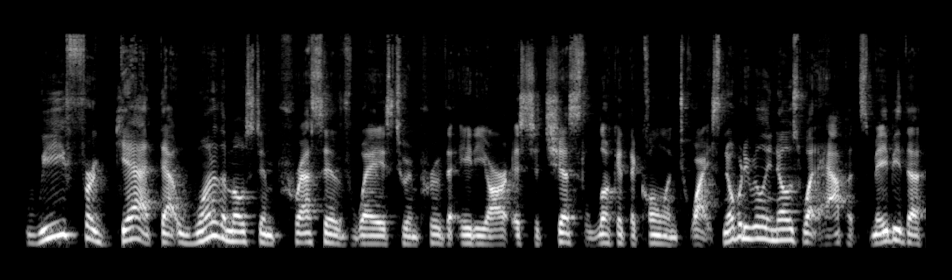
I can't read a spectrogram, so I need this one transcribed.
we forget that one of the most impressive ways to improve the ADR is to just look at the colon twice. Nobody really knows what happens. Maybe the,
